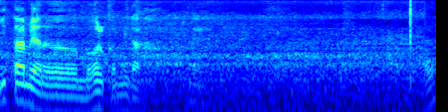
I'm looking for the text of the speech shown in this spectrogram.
있다면은 먹을 겁니다. 네. 어?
